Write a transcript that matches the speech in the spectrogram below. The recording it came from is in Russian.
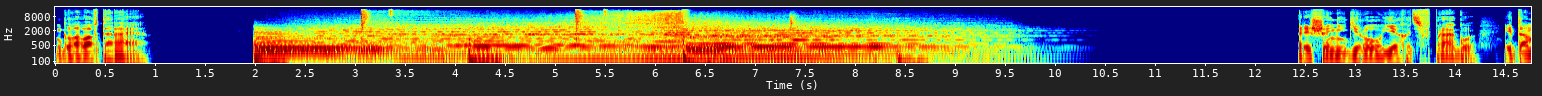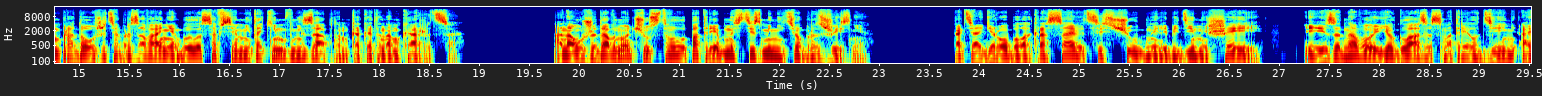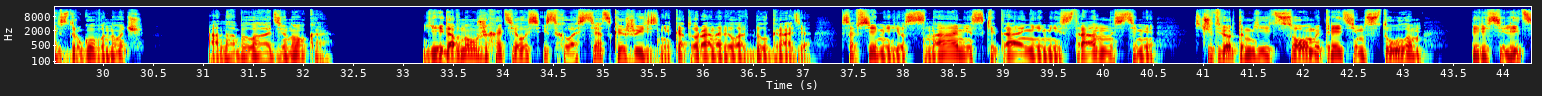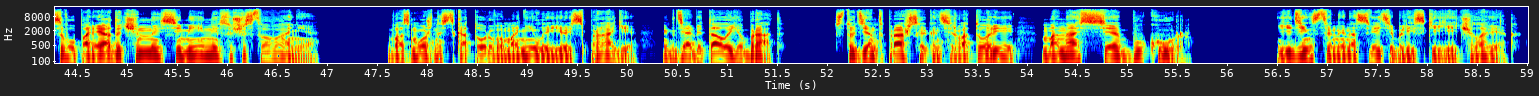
Глава вторая. Решение Геро уехать в Прагу и там продолжить образование было совсем не таким внезапным, как это нам кажется. Она уже давно чувствовала потребность изменить образ жизни. Хотя Геро была красавицей с чудной лебединой шеей, и из одного ее глаза смотрел день, а из другого ночь, она была одинока. Ей давно уже хотелось из холостяцкой жизни, которую она вела в Белграде, со всеми ее снами, скитаниями и странностями, с четвертым яйцом и третьим стулом, переселиться в упорядоченное семейное существование, возможность которого манила ее из Праги, где обитал ее брат, студент Пражской консерватории Манассия Букур единственный на свете близкий ей человек.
